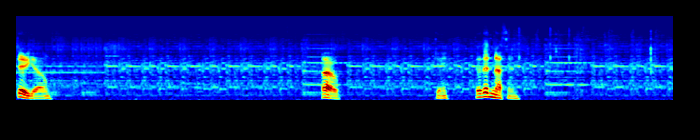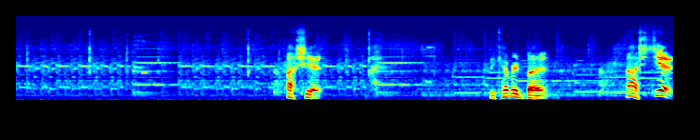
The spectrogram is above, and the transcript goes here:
There you go. Oh. Okay. That did nothing. Ah, shit. Recovered, but... Ah, shit!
